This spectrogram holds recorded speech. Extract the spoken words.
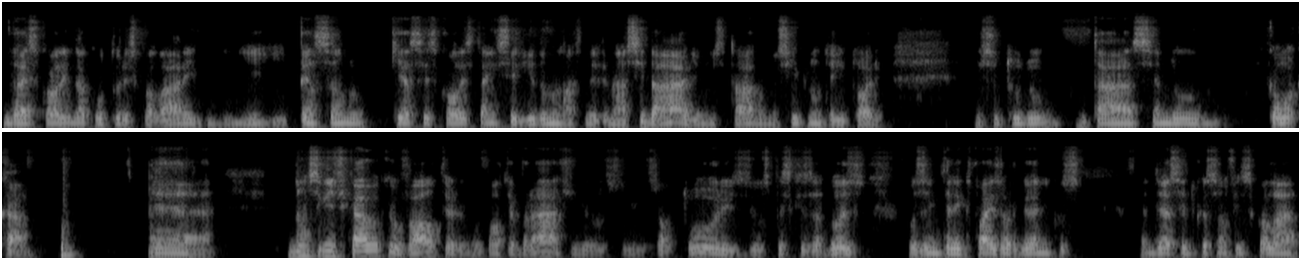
da escola e da cultura escolar e, e, e, pensando que essa escola está inserida numa determinada cidade, no estado, no município, no território. Isso tudo está sendo colocado. É, não significava que o Walter, o Walter Bracht, os, os autores, os pesquisadores, os intelectuais orgânicos dessa educação física escolar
